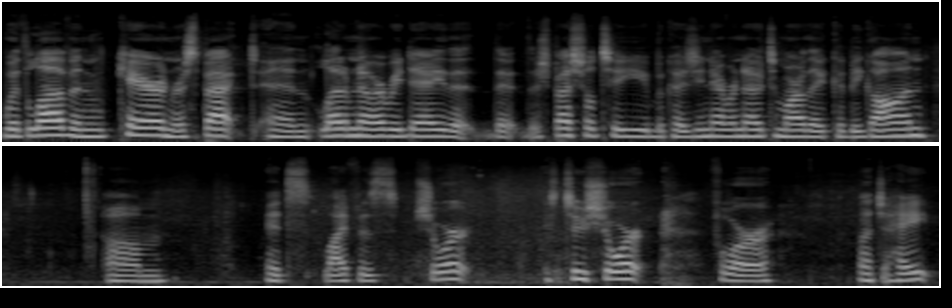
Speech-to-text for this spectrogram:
with love and care and respect and let them know every day that, that they're special to you because you never know tomorrow they could be gone. Um, it's life is short. It's too short for a bunch of hate.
